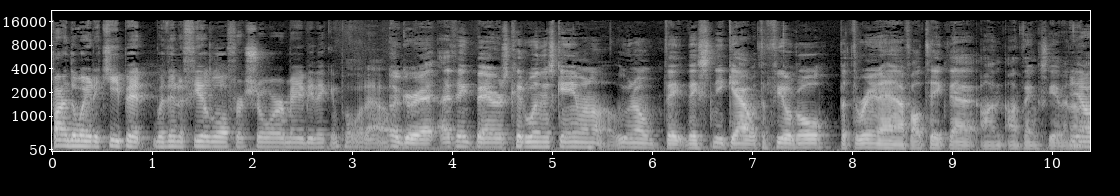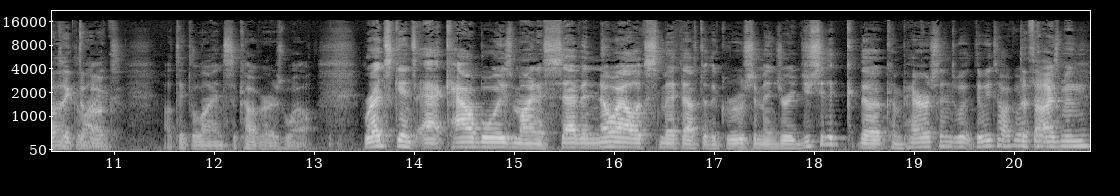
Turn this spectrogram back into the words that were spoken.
find a way to keep it within a field goal for sure. Maybe they can pull it out. Agree. I think Bears could win this game. On you know they, they sneak out with the field goal, but three and a half. I'll take that on, on Thanksgiving. Yeah, I- I'll I take the Lions. hook. I'll take the Lions to cover as well. Redskins at Cowboys minus seven. No Alex Smith after the gruesome injury. Did you see the the comparisons? With, did we talk about The that? Theismann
